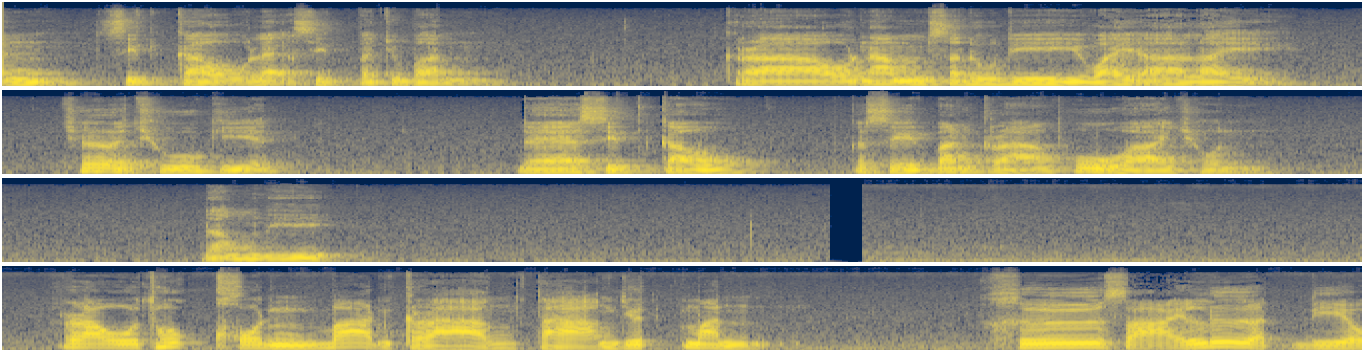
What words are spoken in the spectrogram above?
นสิทธิ์เก่าและสิทธิ์ปัจจุบัน กล่าวนำสดุดีไว้อาลัย เชิดชูเกียรติ แด่สิทธิ์เก่าเกษตรบ้านกลางผู้วายชน ดังนี้ เราทุกคนบ้านกลางต่างยึดมั่น คือสายเลือดเดียว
